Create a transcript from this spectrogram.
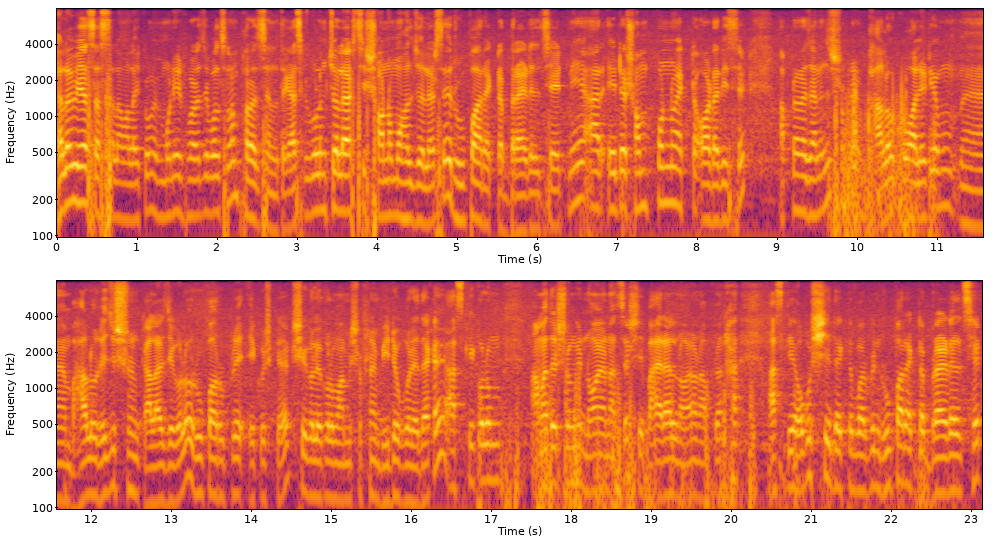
হ্যালো বিয়াস আসসালামু আলাইকুম। আমি মনির ফরাজে বলছিলাম, ফরাজ চ্যানেল থেকে। আজকে বললাম, চলে আসছি স্বর্ণমহল জুয়েলার্সে রূপার একটা ব্রাইডাল সেট নিয়ে। আর এটা সম্পূর্ণ একটা অর্ডারি সেট আপনারা জানেন যে সবসময় ভালো কোয়ালিটি এবং ভালো রেজিস্ট্রেশন কালার যেগুলো রূপার উপরে একুশ ক্যারেট, সেগুলো কলম আমি সবসময় ভিডিও করে দেখাই। আজকে কলম আমাদের সঙ্গে নয়ন আছে, সে ভাইরাল নয়ন আপনারা আজকে অবশ্যই দেখতে পারবেন। রূপার একটা ব্রাইডাল সেট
